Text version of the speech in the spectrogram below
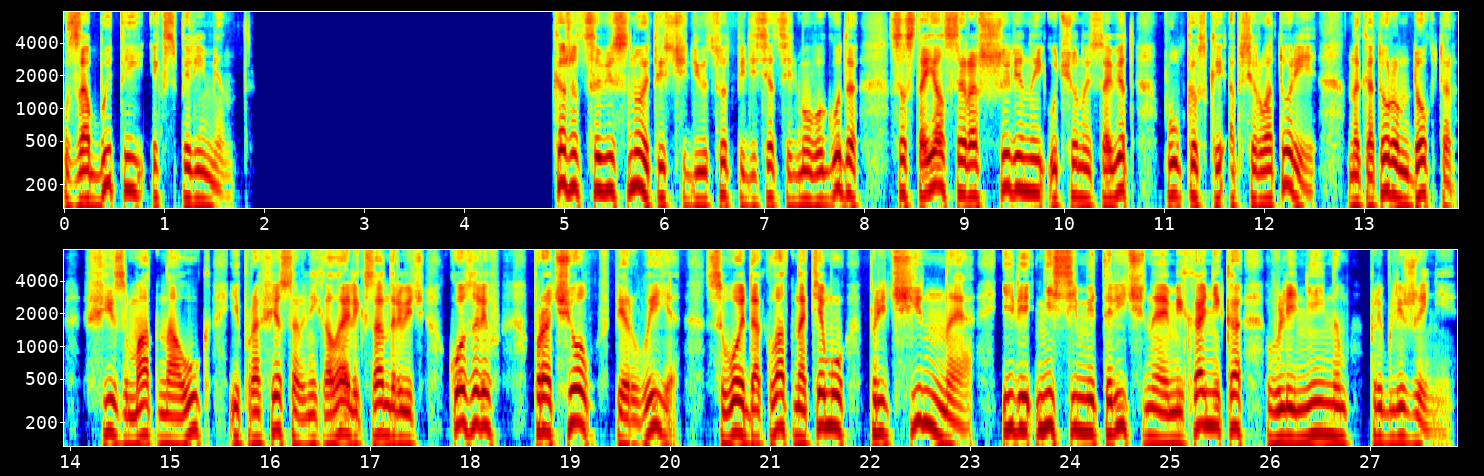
Забытый эксперимент. Кажется, весной 1957 года состоялся расширенный ученый совет Пулковской обсерватории, на котором доктор физмат-наук и профессор Николай Александрович Козырев прочел впервые свой доклад на тему «Причинная или несимметричная механика в линейном приближении».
